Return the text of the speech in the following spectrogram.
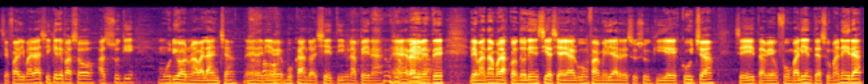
Se fue al Himalaya y ¿qué le pasó a Suzuki? Murió en una avalancha eh, de nieve buscando al Yeti, una pena. Eh. Realmente le mandamos las condolencias si hay algún familiar de Suzuki que escucha. ¿sí? También fue un valiente a su manera.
